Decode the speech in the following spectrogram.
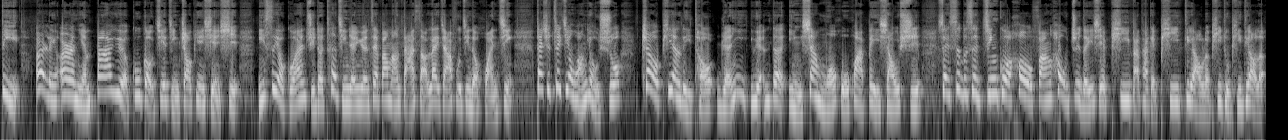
地。二零二二年八月，Google 街景照片显示，疑似有国安局的特勤人员在帮忙打扫赖家附近的环境。但是最近网友说，照片里头人员的影像模糊化被消失，所以是不是经过后方后置的一些 P 把它给 P 掉了，P 图 P 掉了？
